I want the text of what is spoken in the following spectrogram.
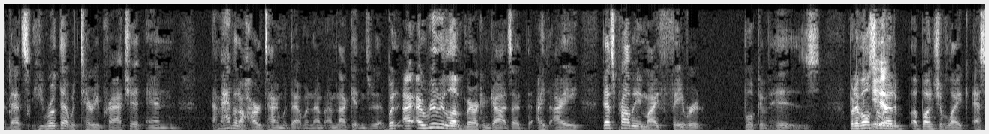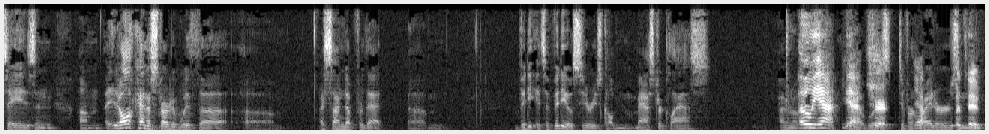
that's he wrote that with Terry Pratchett, and I'm having a hard time with that one. I'm, I'm not getting through that. But I, I really love American Gods. I, I, I that's probably my favorite book of his. But I've also Yeah. read a, a bunch of like essays, and um, it all kind of started with. Uh, um I signed up for that um, video. It's a video series called Masterclass. I don't know. Oh, you- yeah, yeah, where sure. it's Different Yeah. writers. With and, who?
